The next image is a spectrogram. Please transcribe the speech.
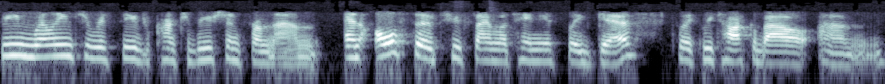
being willing to receive a contribution from them, and also to simultaneously gift. Like we talk about um,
